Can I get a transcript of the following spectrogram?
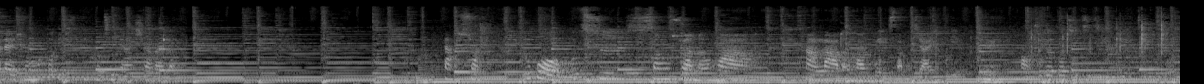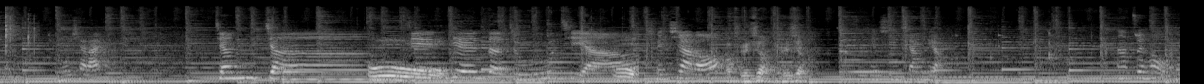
菜类全部都一一口气给它下来了。大蒜，如果不吃生蒜的话，怕辣的话可以少加一点。嗯。好，这个都是自己可以斟酌的。全部下来。姜姜。哦。今天的主角。哦。全下喽。好，全下，全下。这些新香料。那最后我会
